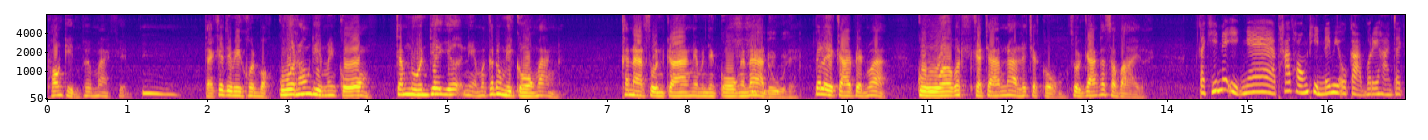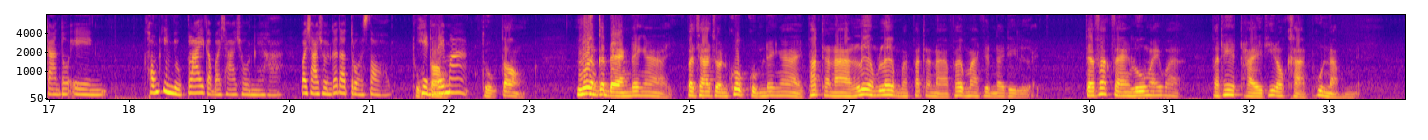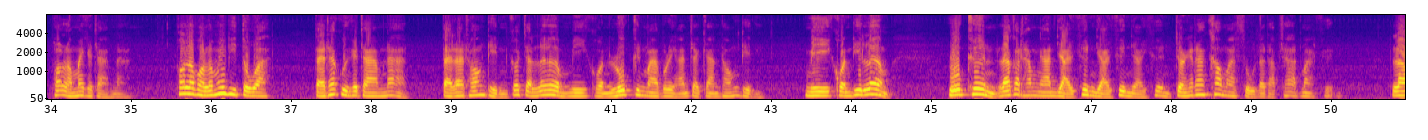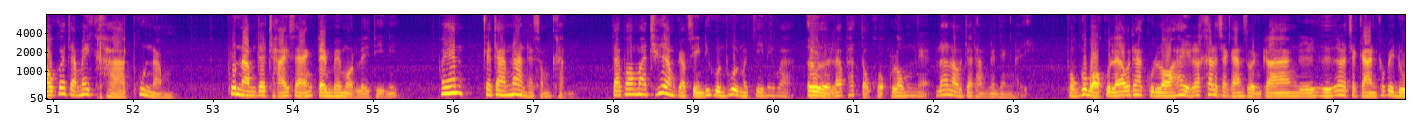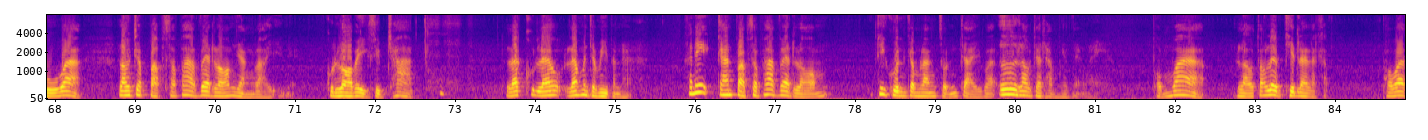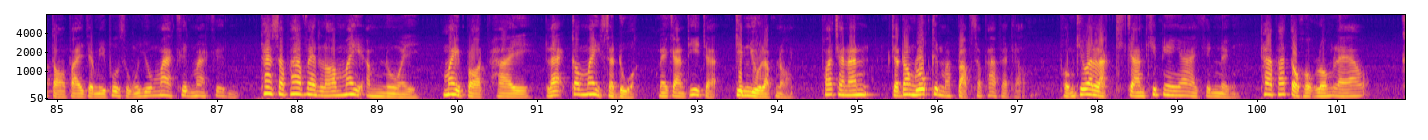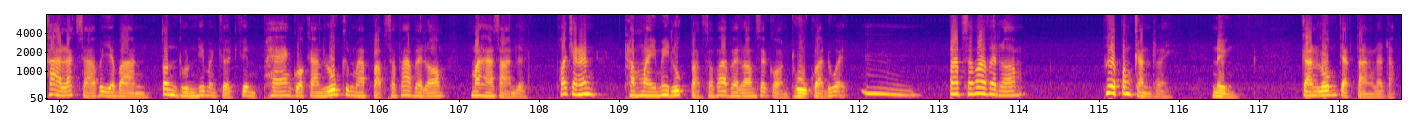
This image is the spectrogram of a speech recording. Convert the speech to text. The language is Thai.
ท้องถิ่นเพิ่มมากขึ้นอืม แต่ก็จะมีคนบอกกลัวท้องถิ่นมันโกงจำนวนเยอะๆเนี่ยมันก็ต้องมีโกงบ้าง ขนาดส่วนกลางเนี่ยมันยังโกงกันหน้าดูเลย ก็เลยกลายเป็นว่า กลัวว่ากระจายอำนาจแล้วจะโกง ส่วนกลางก็สบายเลย แต่คิดในอีกแง่ ถ้าท้องถิ่นได้มีโอกาสบริหารจัดการตัวเอง ท้องถิ่นอยู่ใกล้กับประชาชนไงคะประชาชนก็จะตรวจสอบถูกเห็นต้องได้มาก ถูกต้อง เรื่องก็แดงได้ง่าย ประชาชนควบคุมได้ง่าย พัฒนาเริ่มเริ่มมาพัฒนาเพิ่มมากขึ้นได้เรื่อยๆแต่ฟักแฟงรู้ไหมว่า ประเทศไทยที่เราขาดผู้นำเนี่ยเพราะเราไม่กระจายอำนาจ เพราะเราบอกเราไม่มีตัว แต่ถ้าคุณกระจายอำนาจ แต่ละท้องถิ่นก็จะเริ่มมีคนลุกขึ้นมาบริหารจัดการท้องถิ่น มีคนที่เริ่มลุกขึ้นแล้วก็ทำงานใหญ่ขึ้นใหญ่ขึ้นใหญ่ขึ้น จนกระทั่งเข้ามาสู่ระดับชาติมากขึ้น เราก็จะไม่ขาดผู้นำผู้นำจะฉายแสงเต็มไปหมดเลยทีนี้ เพราะฉะนั้นกระจายอำนาจสำคัญ แต่พอมาเชื่อมกับสิ่งที่คุณพูดเมื่อกี้นี่ว่า เออ แล้วพัดตกหกล้มเนี่ยแล้วเราจะทำกันยังไง ผมก็บอกคุณแล้วว่าถ้าคุณรอให้ข้าราชการส่วนกลาง หรือหรือข้าราชการเข้าไปดูว่า เราจะปรับสภาพแวดล้อมอย่างไรเนี่ย คุณรอไปอีกสิบชาติ แล้วคุณแล้วแล้วมันจะมีปัญหาคราวนี้การปรับสภาพแวดล้อมที่คุณกำลังสนใจว่า เออ เราจะทำกันยังไง ผมว่าเราต้องเริ่มคิดแล้วล่ะครับ เพราะว่าต่อไปจะมีผู้สูงอายุมากขึ้นมากขึ้น ถ้าสภาพแวดล้อมไม่อำนวย ไม่ปลอดภัย และก็ไม่สะดวกในการที่จะกินอยู่หลับนอน เพราะฉะนั้นจะต้องลุกขึ้นมาปรับสภาพแวดล้อม ผมคิดว่าหลักการคิดง่ายๆคือหนึ่งถ้าพระตกหกล้มแล้ว ค่ารักษาพยาบาลต้นทุนที่มันเกิดขึ้น แพงกว่าการลุกขึ้นมาปรับสภาพแวดล้อมมหาศาลเลย เพราะฉะนั้นทำไมไม่ลุกปรับสภาพแวดล้อมซะก่อนถูกกว่าด้วย อืมปรับสภาพแวดล้อม เพื่อป้องกันอะไรหนึ่ง การล้มจากต่างระดับ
